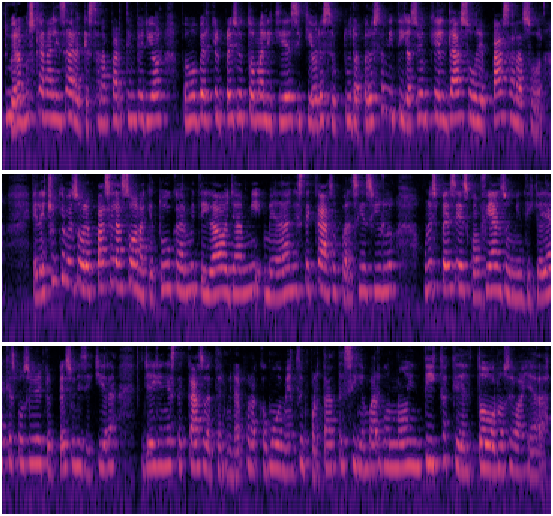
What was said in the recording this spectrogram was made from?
tuviéramos que analizar el que está en la parte inferior, podemos ver que el precio toma liquidez y quiebra estructura, pero esta mitigación que él da sobrepasa la zona. El hecho que me sobrepase la zona que tuvo que haber mitigado ya me da en este caso, por así decirlo, una especie de desconfianza me indicaría que es posible que el precio ni siquiera llegue en este caso a terminar por acá un movimiento importante, sin embargo no indica que del todo no se vaya a dar,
